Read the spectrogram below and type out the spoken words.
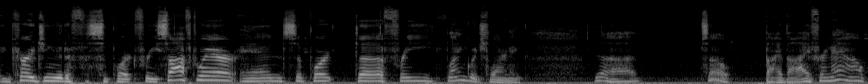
encouraging you to f- support free software and support uh, free language learning. Uh, so, bye bye for now.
